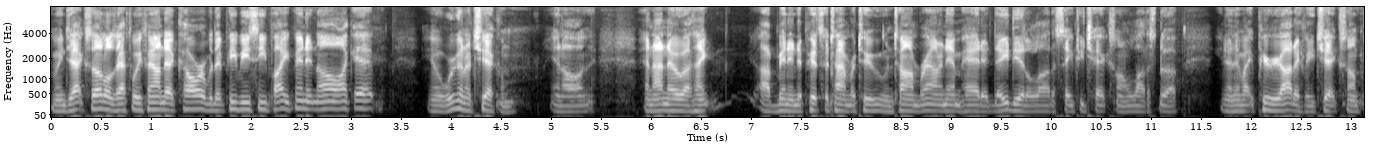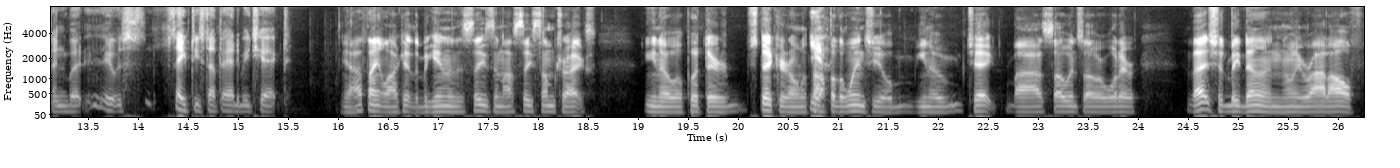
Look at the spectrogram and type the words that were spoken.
I mean, Jack Suttles, after we found that car with that PVC pipe in it and all like that, you know, we're going to check them and all. And I know, I think I've been in the pits a time or two when Tom Brown and them had it. They did a lot of safety checks on a lot of stuff. You know, they might periodically check something, but it was safety stuff that had to be checked. Yeah, I think like at the beginning of the season, I see some tracks, you know, will put their sticker on the top Yeah. of the windshield, you know, checked by so and so or whatever. That should be done when you ride off.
